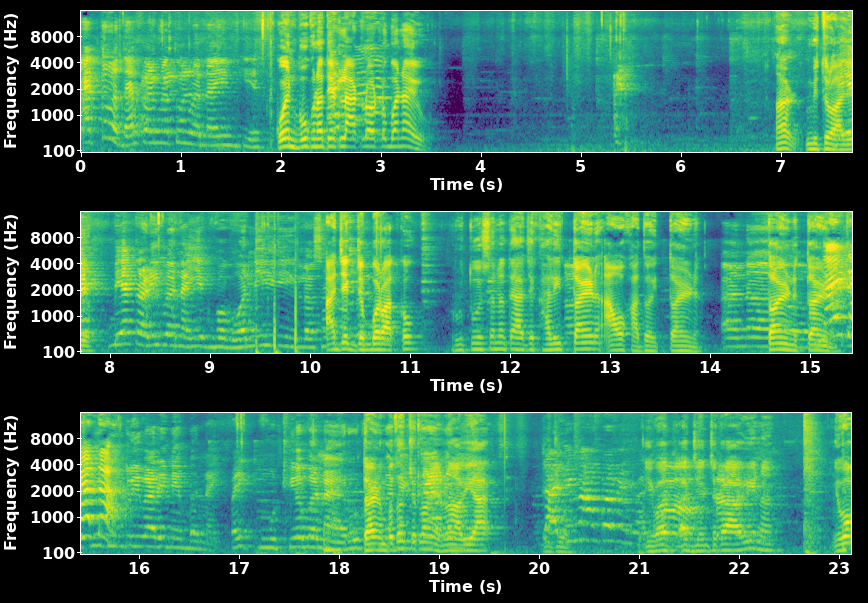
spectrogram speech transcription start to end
આજ તો વધારે કોઈ નતું બનાવીને કે. કોઈને ભૂખ નથી એટલે આટલું આટલું બનાવ્યું હા મિત્રો આજે બે બે કઢી બનાવી એક ભગવાનની આજે એક જબ્બર વાત કહું. ઋતુ હશે ને આજે ખાલી ત્રણ આવો ખાધો હોય ત્રણ. ત્રણ, ત્રણ. ત્રણ બધો બનાવી, એનો આવી આ દાદીમાં આપણે એવા આ જેન ચકડા આવી ને એવો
